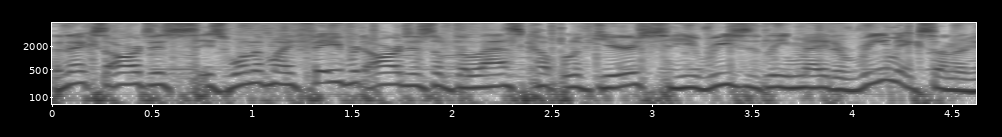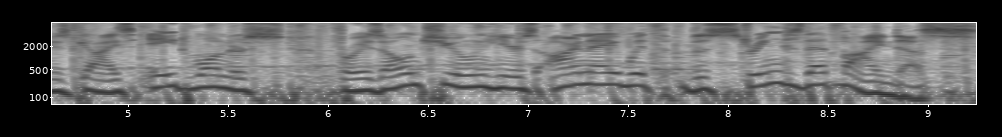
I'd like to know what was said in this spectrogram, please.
The next artist is one of my favorite artists of the last couple of years. He recently made a remix under his guise Eight Wonders for his own tune. Here's Arnej with The Strings That Bind Us.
